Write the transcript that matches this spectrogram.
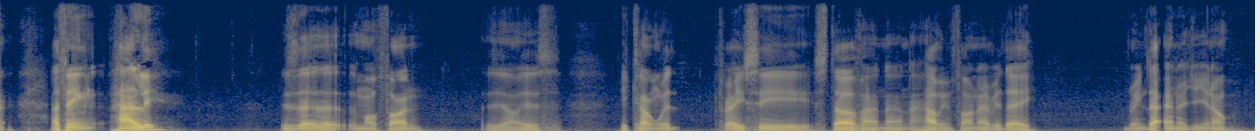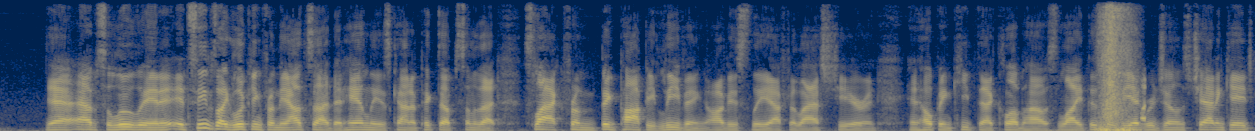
I think Hanley is the, the, the most fun. You know, is he come with crazy stuff and, and having fun every day. Bring that energy, you know. Yeah, absolutely. And it, it seems like looking from the outside that Hanley has kind of picked up some of that slack from Big Poppy leaving, obviously, after last year and, and helping keep that clubhouse light. This is the Edward Jones chatting cage,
